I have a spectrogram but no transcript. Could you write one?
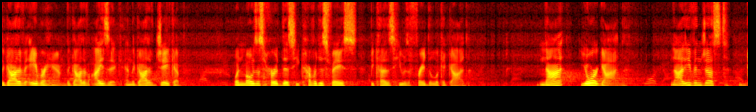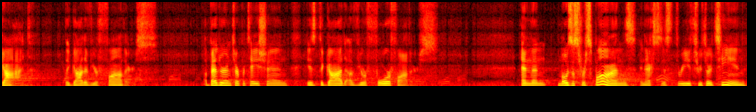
the God of Abraham, the God of Isaac, and the God of Jacob. When Moses heard this, he covered his face because he was afraid to look at God. Not your God, not even just God, the God of your fathers. A better interpretation is the God of your forefathers. And then Moses responds in Exodus 3 through 13.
